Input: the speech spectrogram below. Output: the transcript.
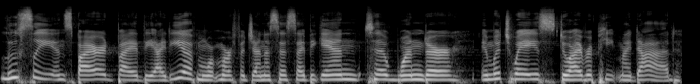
Loosely inspired by the idea of morphogenesis, I began to wonder in which ways do I repeat my dad?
